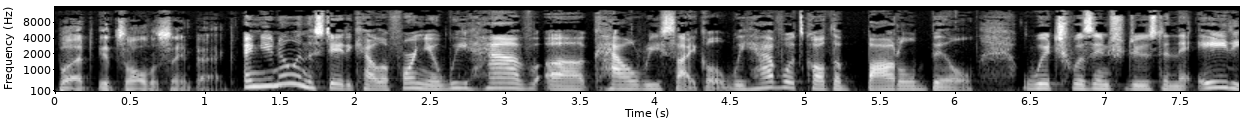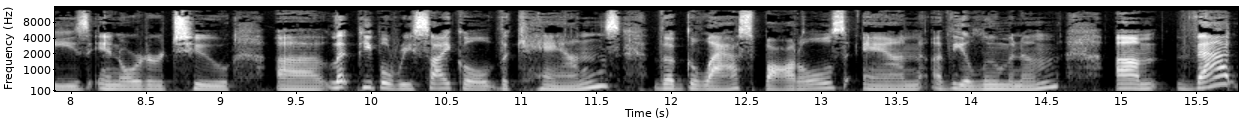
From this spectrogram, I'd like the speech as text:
but it's all the same bag. And you know, in the state of California, we have uh, Cal Recycle. We have what's called the bottle bill, which was introduced in the 80s in order to uh, let people recycle the cans, the glass bottles, and uh, the aluminum. Um, that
